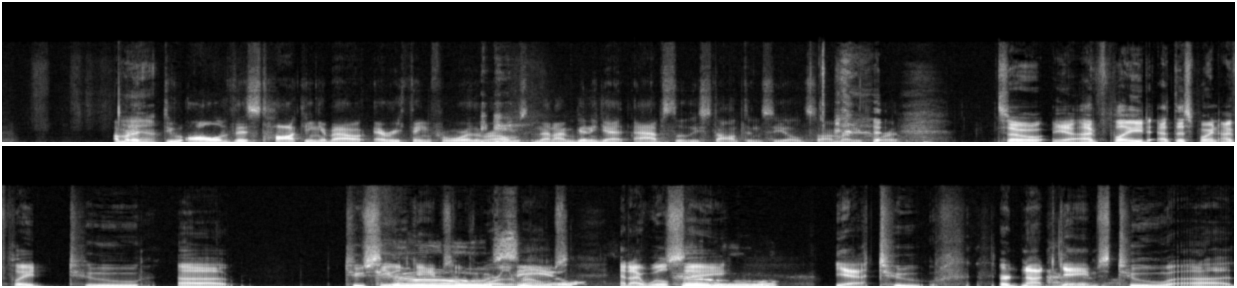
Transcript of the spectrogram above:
I'm gonna Yeah. do all of this talking about everything for War of the Realms, and then I'm gonna get absolutely stomped and sealed. So I'm ready for it. So yeah, I've played at this point. I've played two uh two sealed games of War of the Realms, and I will say, yeah, two or not games, two uh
